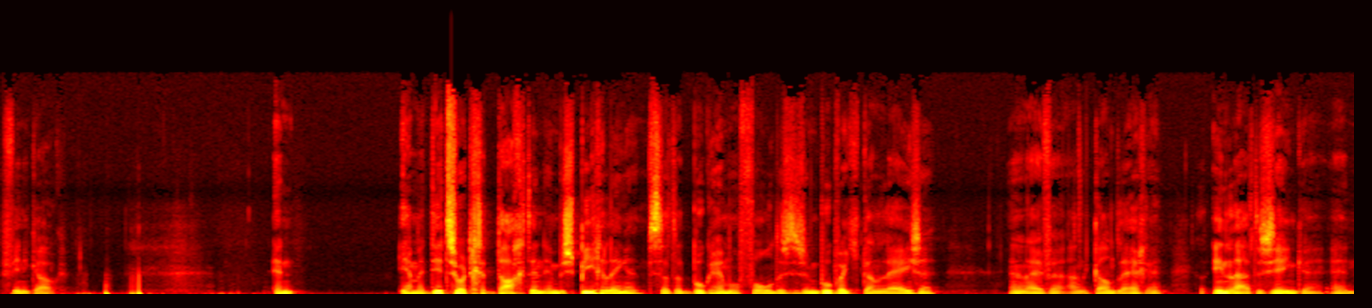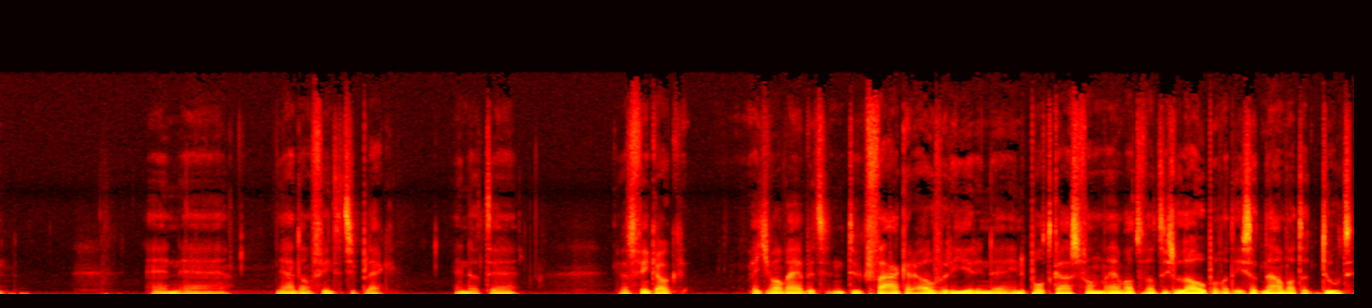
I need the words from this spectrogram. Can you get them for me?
Vind ik ook. En ja, met dit soort gedachten en bespiegelingen staat het boek helemaal vol. Dus het is een boek wat je kan lezen en dan even aan de kant leggen, in laten zinken en, en eh, ja, dan vindt het zijn plek. En dat, eh, dat vind ik ook weet je wel, we hebben het natuurlijk vaker over hier in de, in de podcast van hè, wat, wat is lopen, wat is dat nou, wat het doet.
